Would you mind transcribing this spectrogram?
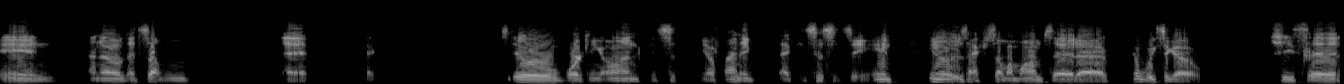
And I know that's something that that still working on, you know, finding that consistency. And, you know, it was actually something my mom said uh, a couple weeks ago. She said,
